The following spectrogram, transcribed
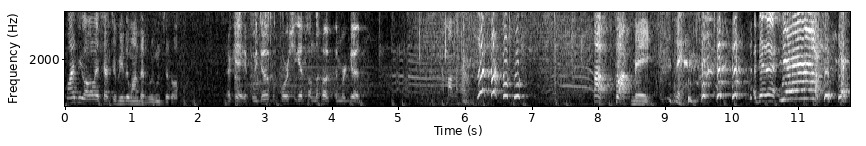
Why do you always have to be the one that ruins it all? Okay, if we do it before she gets on the hook, then we're good. I'm on the hook. Ah, fuck me. I did it. yeah!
